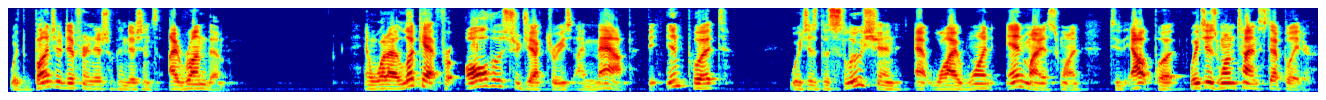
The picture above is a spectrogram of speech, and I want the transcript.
with a bunch of different initial conditions. I run them. And what I look at for all those trajectories, I map the input, which is the solution at y1 n minus 1, to the output, which is one time step later,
